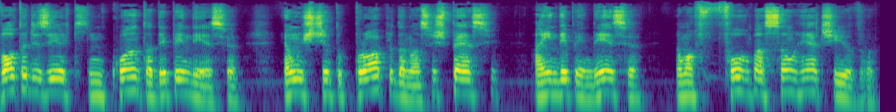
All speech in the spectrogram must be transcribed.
Volto a dizer que, enquanto a dependência é um instinto próprio da nossa espécie, a independência é uma formação reativa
